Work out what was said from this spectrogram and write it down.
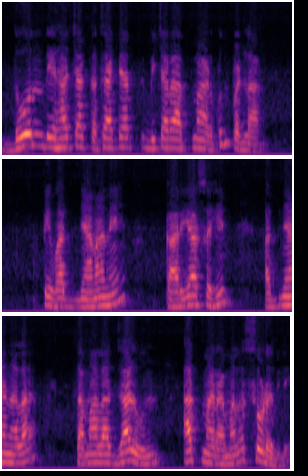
दोन देहाच्या कचाट्यात बिचारा आत्मा अडकून पडला. तेव्हा ज्ञानाने कार्यासहित अज्ञानाला तमाला जाळून आत्मारामाला सोडविले.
